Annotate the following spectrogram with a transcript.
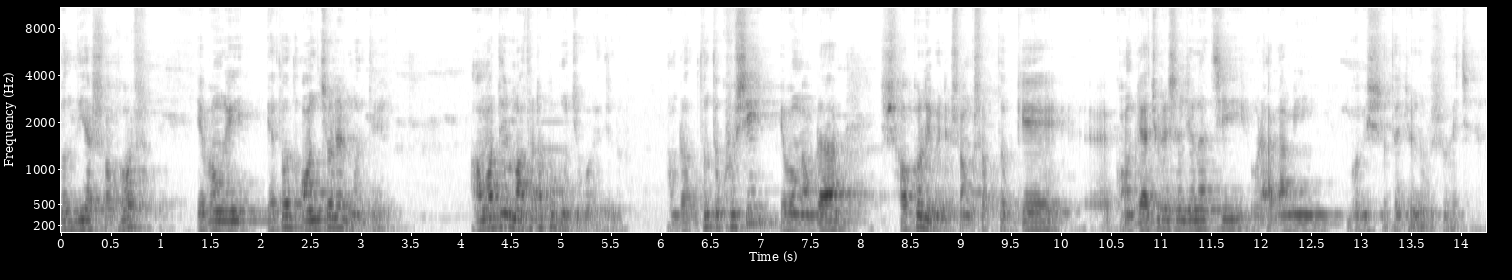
হলদিয়া শহর এবং এই এত অঞ্চলের মধ্যে, আমাদের মাথাটা খুব উঁচু করে দিল। আমরা অত্যন্ত খুশি এবং আমরা সকলে মিলে সংসপ্তককে কংগ্র্যাচুলেশন জানাচ্ছি। ওর আগামী ভবিষ্যতের জন্য শুভেচ্ছা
